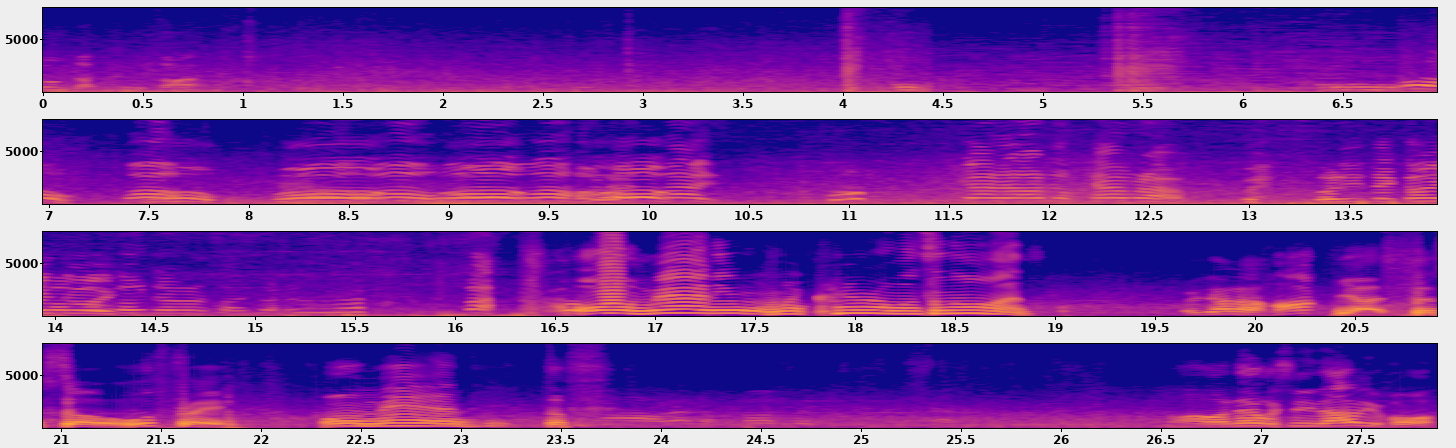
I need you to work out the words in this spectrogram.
One got two Whoa! Whoa! Whoa! Whoa! Whoa! That's nice. Get it on the camera. Go. Oh man, you, my camera wasn't on. Is that a hawk? Yeah, that's the osprey. Oh man, the f- Oh, I never seen that before.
